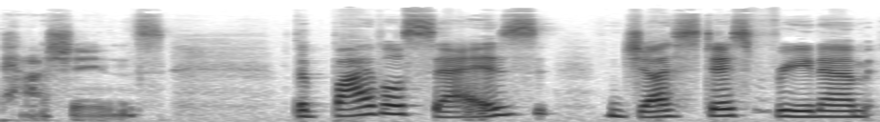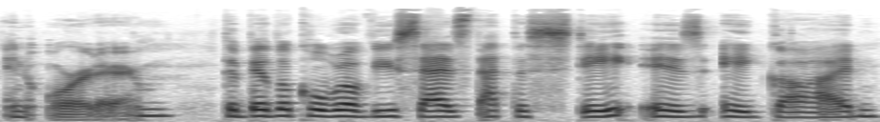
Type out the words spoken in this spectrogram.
passions. The Bible says justice, freedom, and order. The biblical worldview says that the state is a God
